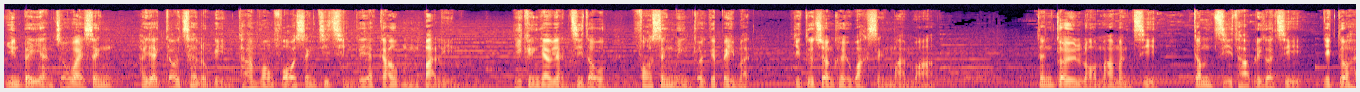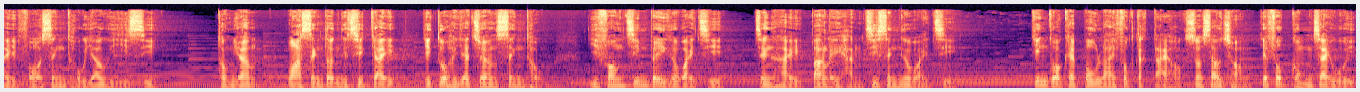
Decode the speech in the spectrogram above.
遠比人造衛星喺一九七六年探訪火星之前嘅一九五八年，已經有人知道火星面具嘅秘密，亦都將佢畫成漫畫。根據羅馬文字，金字塔呢個字亦都係火星土丘嘅意思。同樣，華盛頓嘅設計亦都係一張星圖，而方尖碑嘅位置。正係百利行之星嘅位置。英國嘅布拉福特大學所收藏一幅共濟會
